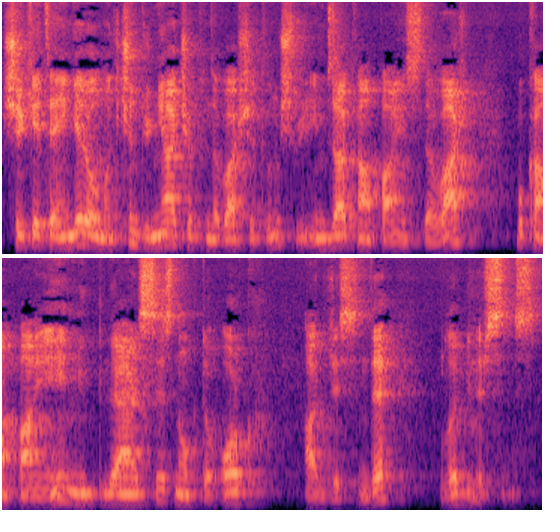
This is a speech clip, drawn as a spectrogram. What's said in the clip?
Şirkete engel olmak için dünya çapında başlatılmış bir imza kampanyası da var. Bu kampanyayı nükleersiz.org adresinde bulabilirsiniz.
